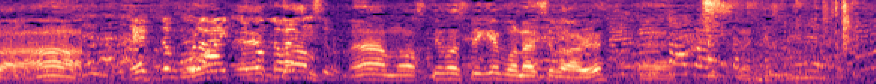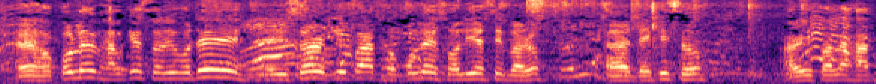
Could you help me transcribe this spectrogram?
বাপ একদম মস্তি মস্তিকে বনাইছে বাৰু। সকলোৱে ভালকে চলিব দেই। ঈশ্বৰৰ কৃপাত সকলোৱে চলি আছে বাৰু। দেখিছো। আৰু ইফালে হাত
